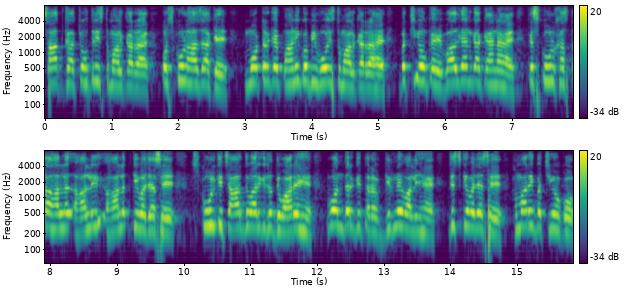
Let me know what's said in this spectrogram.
ساتھ کا چوہدری استعمال کر رہا ہے اور اسکول حاضہ کے موٹر کے پانی کو بھی وہ استعمال کر رہا ہے۔ بچیوں کے والدین کا کہنا ہے کہ اسکول خستہ حالت حالت کی وجہ سے اسکول کی چار دیواری کی جو دیواریں ہیں وہ اندر کی طرف گرنے والی ہیں، جس کی وجہ سے ہماری بچیوں کو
